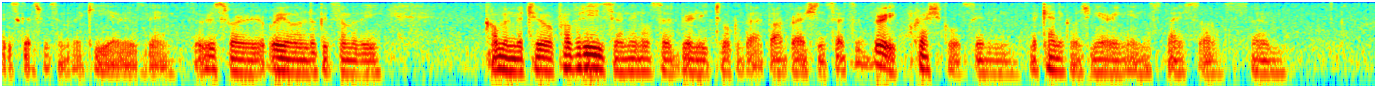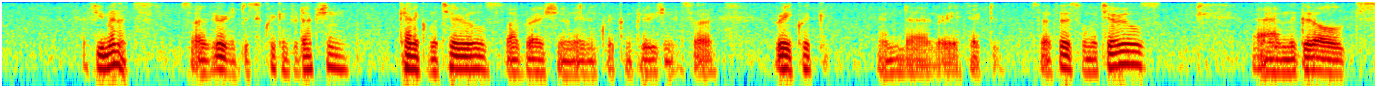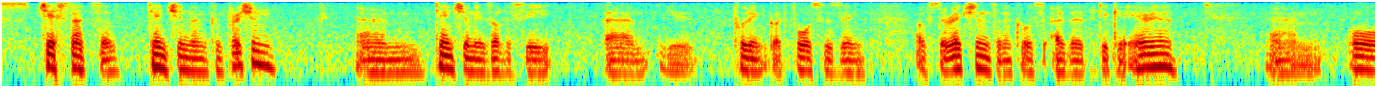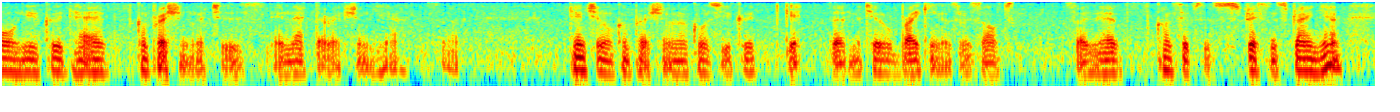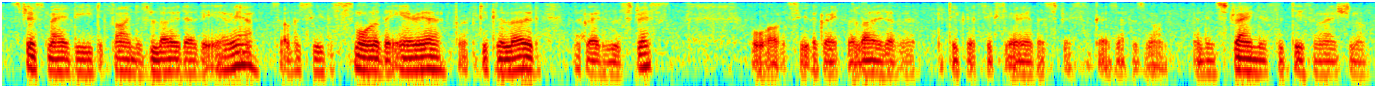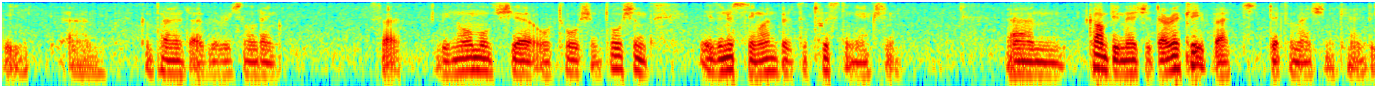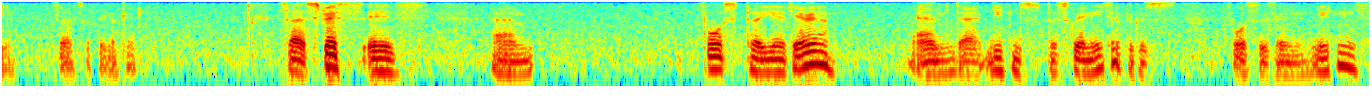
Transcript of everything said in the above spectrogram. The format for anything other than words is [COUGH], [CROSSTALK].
We through some of the key areas there. So we just really want to look at some of the common material properties and then also really talk about vibration. So it's a very crash course in mechanical engineering in the space of um, a few minutes. So really just a quick introduction, mechanical materials, vibration, and then a quick conclusion. So very quick and uh, very effective. So first of all, materials, um, the good old chestnuts of tension and compression. Um, tension is obviously um, you pulling, got forces in opposite directions and of course over a particular area. Um, or you could have compression, which is in that direction here tension or compression, and of course you could get the material breaking as a result. So you have concepts of stress and strain here. Stress may be defined as load over area. So obviously the smaller the area for a particular load, the greater the stress. Or obviously the greater the load over a particular fixed area, the stress goes up as well. And then strain is the deformation of the um, component over the original length. So it could be normal, shear, or torsion. Torsion is an interesting one, but it's a twisting action. Um, can't be measured directly, but deformation can be. So that's what we look at. So stress is um, force per unit area and uh, newtons per square meter because force is in newtons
